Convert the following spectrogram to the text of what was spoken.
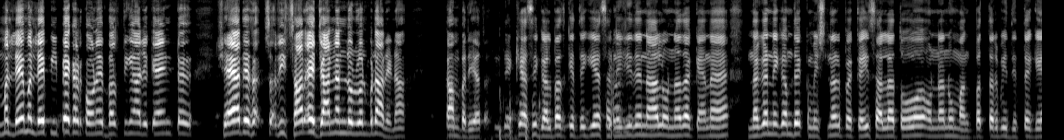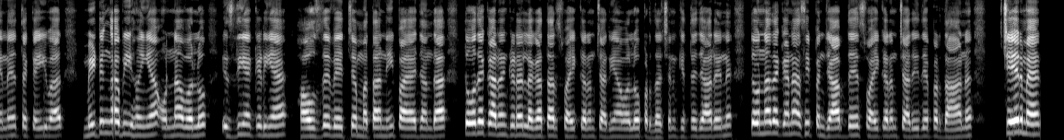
ਮਹੱਲੇ ਮਹੱਲੇ ਪੀਪੇ ਖੜਕਾਉਣੇ, ਬਸਤੀਆਂ 'ਚ ਸ਼ਹਿਰ ਦੇ ਅਸੀਂ ਸਾਰੇ ਜਨ ਅੰਦੋਲਨ ਬਣਾ ਦੇਣਾ। ਕੰਮ ਵਧਿਆ ਤਾਂ। ਦੇਖਿਆ, ਅਸੀਂ ਗੱਲਬਾਤ ਕੀਤੀ ਗਈ ਹੈ, ਸੰਨੀ ਜੀ ਦੇ ਨਾਲ ਉਹਨਾਂ ਦਾ ਕਹਿਣਾ ਹੈ, ਨਗਰ ਨਿਗਮ ਦੇ ਕਮਿਸ਼ਨਰ ਕਈ ਸਾਲਾਂ ਤੋਂ ਉਹਨਾਂ ਨੂੰ ਮੰਗ ਪੱਤਰ ਵੀ ਦਿੱਤੇ ਗਏ ਨੇ ਤੇ ਕਈ ਵਾਰ ਮੀਟਿੰਗਾਂ ਵੀ ਹੋਈਆਂ ਉਹਨਾਂ ਵੱਲੋਂ, ਇਸ ਦੀਆਂ ਕਿਹੜੀਆਂ ਹਾਊਸ ਦੇ ਵਿੱਚ ਮਤਾ ਨਹੀਂ ਪਾਇਆ ਜਾਂਦਾ ਤੇ ਉਹਦੇ ਕਾਰਨ ਕਿਹੜਾ ਲਗਾਤਾਰ ਸਫ਼ਾਈ ਕਰਮਚਾਰੀਆਂ ਵੱਲੋਂ ਪ੍ਰਦਰਸ਼ਨ ਕੀਤੇ ਜਾ ਰਹੇ ਨੇ ਤੇ ਉਹਨਾਂ ਦਾ ਕਹਿਣਾ, ਅਸੀਂ ਪੰਜਾਬ ਦੇ ਸਫ਼ਾਈ ਕਰਮਚਾਰੀ ਦੇ ਪ੍ਰਧਾਨ ਚੇਅਰਮੈਨ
